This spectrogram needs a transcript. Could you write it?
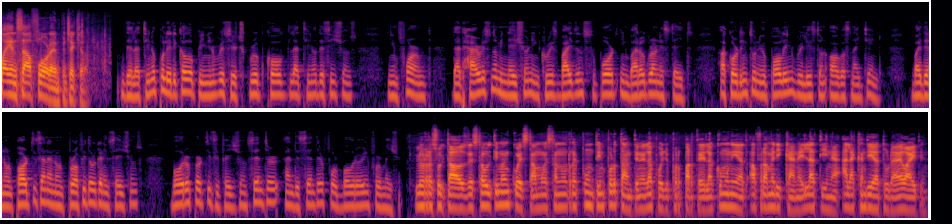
play in South Florida in particular? The Latino Political Opinion Research Group called Latino Decisions informed that Harris' nomination increased Biden's support in battleground states, according to new polling released on August 19 by the nonpartisan and nonprofit organizations Voter Participation Center and the Center for Voter Information. Los resultados de esta última encuesta muestran un repunte importante en el apoyo por parte de la comunidad afroamericana y latina a la candidatura de Biden.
